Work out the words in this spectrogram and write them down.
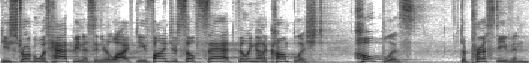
Do you struggle with happiness in your life? Do you find yourself sad, feeling unaccomplished, hopeless, depressed, even?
